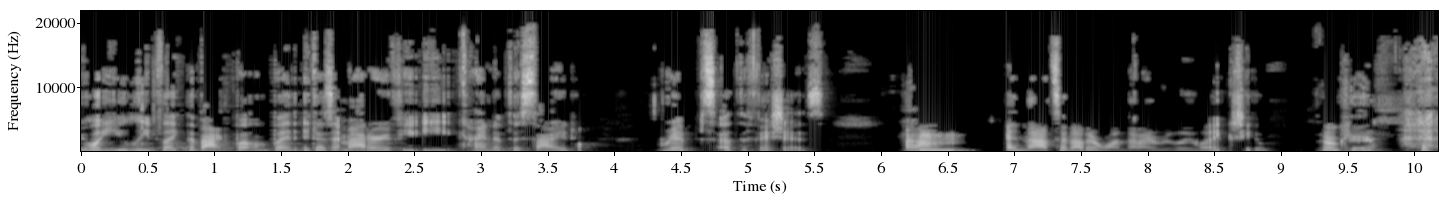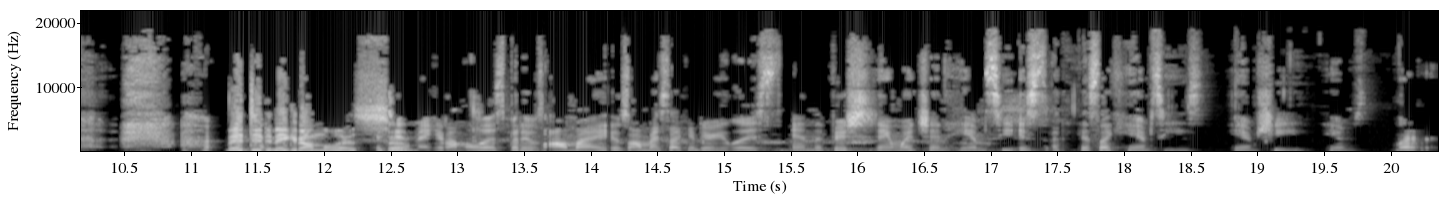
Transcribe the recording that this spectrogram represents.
Well, you leave like the backbone, but it doesn't matter if you eat kind of the side ribs of the fishes. Um, And that's another one that I really like too. Okay. But it didn't make it on the list, It so didn't make it on the list, but it was on my it was on my secondary list. And the fish sandwich and ham is I think it's like ham seas, ham she, ham whatever.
